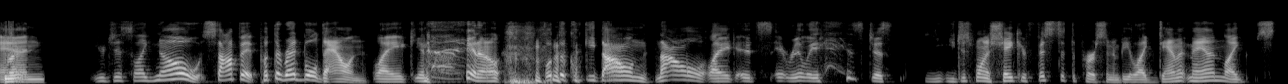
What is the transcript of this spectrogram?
Right. and you're just like no stop it. Put the red bull down. Like you know you know put the cookie down now. Like it's it really is just you, just want to shake your fists at the person and be like damn it man. Like s-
